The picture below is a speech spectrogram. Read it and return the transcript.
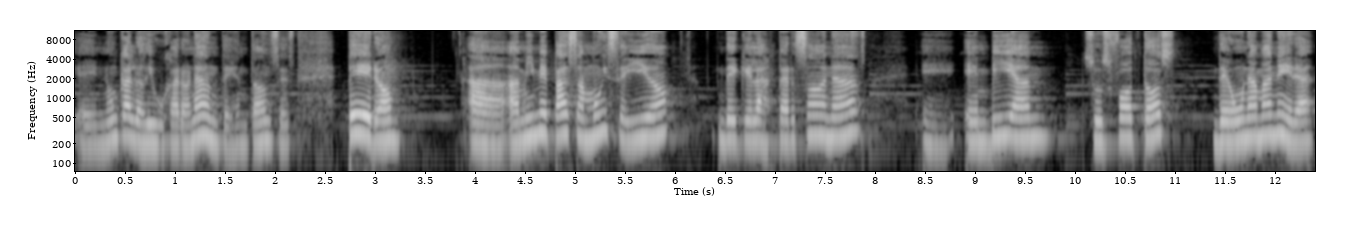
eh, nunca los dibujaron antes, entonces, pero a, mí me pasa muy seguido de que las personas eh, envían sus fotos de una manera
